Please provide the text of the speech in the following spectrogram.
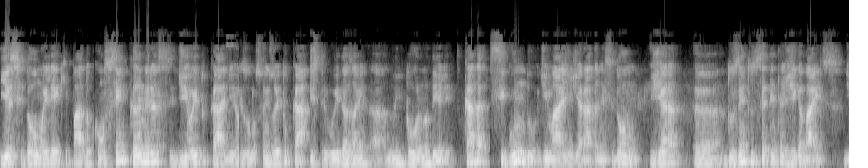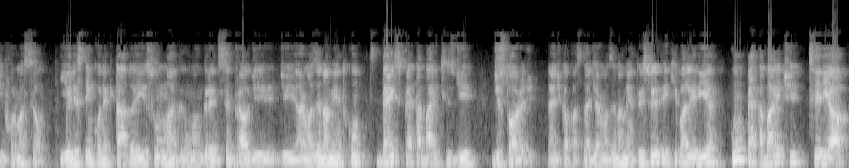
e esse domo ele é equipado com 100 câmeras de 8K, de resoluções 8K, distribuídas no entorno dele. Cada segundo de imagem gerada nesse domo gera uh, 270 gigabytes de informação. E eles têm conectado a isso uma, uma grande central de, de armazenamento com 10 petabytes de de storage, né, de capacidade de armazenamento. Isso equivaleria, um petabyte seria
